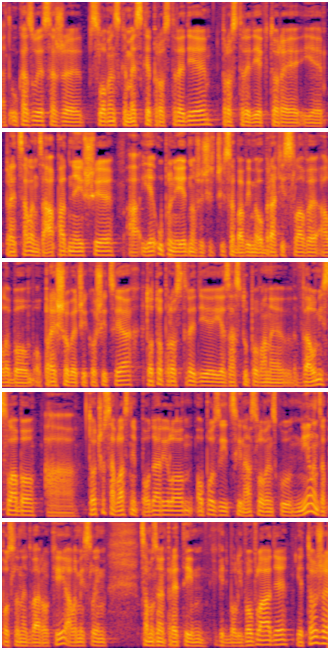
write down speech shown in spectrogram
a ukazuje sa, že slovenské mestské prostredie, prostredie, ktoré je predsa len západnejšie a je úplne jedno, že či, či sa bavíme o Bratislave alebo o Prešove či Košiciach, toto prostredie je zastupované veľmi slabo a to, čo sa vlastne podarilo opozícii na Slovensku nielen za posledné dva roky, ale myslím samozrejme predtým, keď boli vo vláde, je to, že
